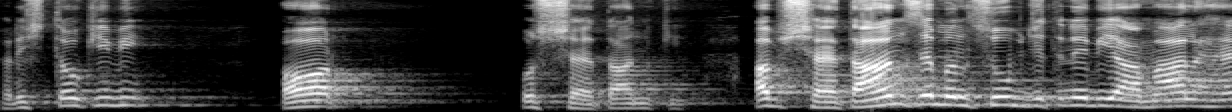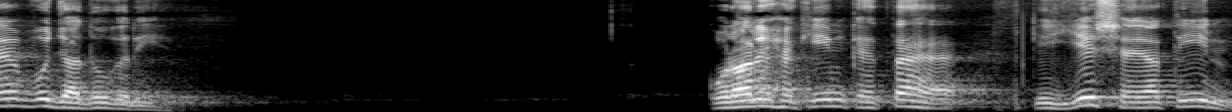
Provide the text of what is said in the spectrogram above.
فرشتوں کی بھی اور اس شیطان کی۔ اب شیطان سے منسوب جتنے بھی اعمال ہیں، وہ جادوگری ہے قرآن حکیم کہتا ہے کہ یہ شیاطین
